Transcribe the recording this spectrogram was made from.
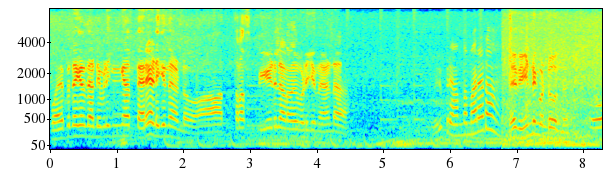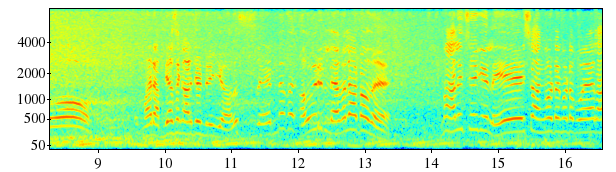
പോയപ്പോഴത്തേക്കും ഇവിടെ ഇങ്ങനെ തിരയടിക്കുന്നത് കണ്ടോ? അത്ര സ്പീഡിലാണ് അത് ഓടിക്കുന്നത് വേണ്ട. ഒരു പ്രാന്തന്മാരാടാ വീണ്ടും കൊണ്ടുവന്നു. ഓ അമ്മമാര് അഭ്യാസം കാണിച്ചോണ്ടിരിക്കുക അത് എന്റെ അതൊരു ലെവലാട്ടോ അത്. ഒന്ന് ആലോചിച്ച് നോക്കിയ ലേശം അങ്ങോട്ടും ഇങ്ങോട്ടും പോയാൽ ആ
